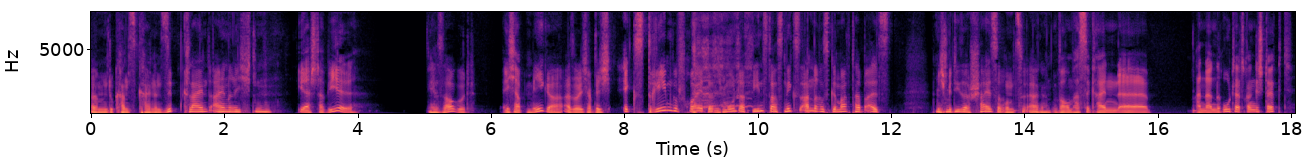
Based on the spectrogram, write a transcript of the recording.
Ähm, du kannst keinen ZIP-Client einrichten. Ja, stabil. Ja, saugut. Ich habe mega, also ich habe mich extrem gefreut, dass ich Montag, Dienstags nichts anderes gemacht habe, als mich mit dieser Scheiße rumzuärgern. Warum hast du keinen äh, anderen Router dran gesteckt?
